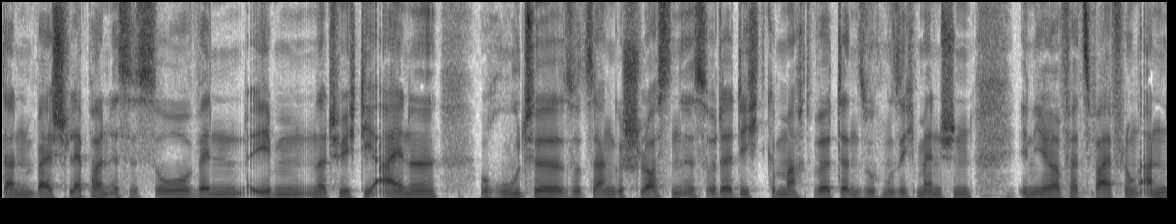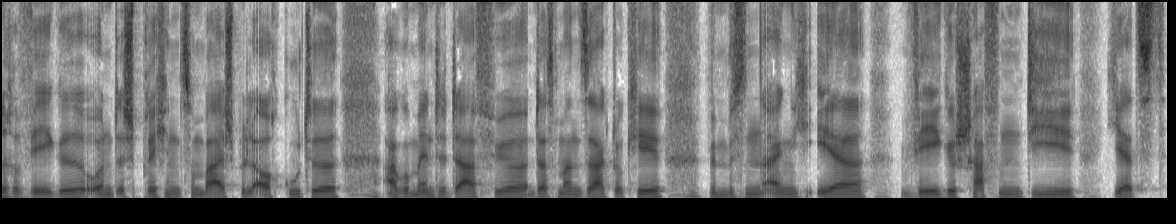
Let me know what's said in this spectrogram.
dann bei Schleppern ist es so, wenn eben natürlich die eine Route sozusagen geschlossen ist oder dicht gemacht wird, dann suchen sich Menschen in ihrer ihrer Verzweiflung andere Wege und es sprechen zum Beispiel auch gute Argumente dafür, dass man sagt, okay, wir müssen eigentlich eher Wege schaffen, die jetzt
